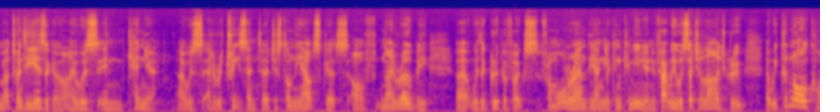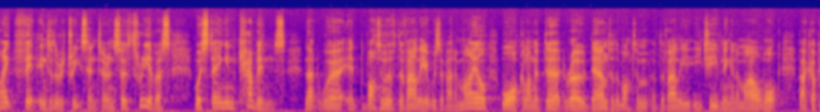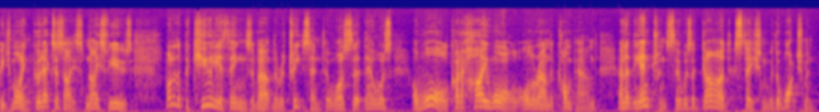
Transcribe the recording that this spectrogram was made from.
About 20 years ago, I was in Kenya. I was at a retreat center just on the outskirts of Nairobi uh, with a group of folks from all around the Anglican Communion. In fact, we were such a large group that we couldn't all quite fit into the retreat center, and so three of us were staying in cabins that were at the bottom of the valley. It was about a mile walk along a dirt road down to the bottom of the valley each evening, and a mile walk back up each morning. Good exercise, nice views. One of the peculiar things about the retreat center was that there was a wall, quite a high wall, all around the compound, and at the entrance there was a guard station with a watchman,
